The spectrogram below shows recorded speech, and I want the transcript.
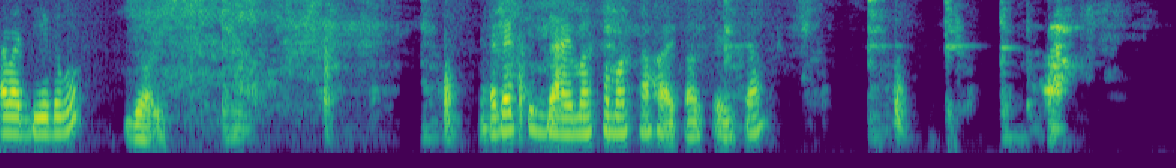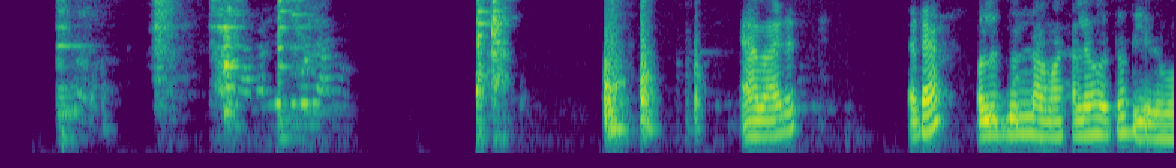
আবার দিয়ে দেবো জল। এটা একটু গায়ে মাখা মাখা হয় তরকারিটা। এবার এটা হলুদ নুন না মাখালে হয়তো দিয়ে দেবো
